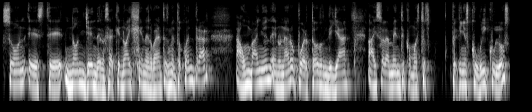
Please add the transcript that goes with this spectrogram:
son, este, non-gender, o sea, que no hay género, Entonces me tocó entrar a un baño en un aeropuerto donde ya hay solamente como estos pequeños cubículos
